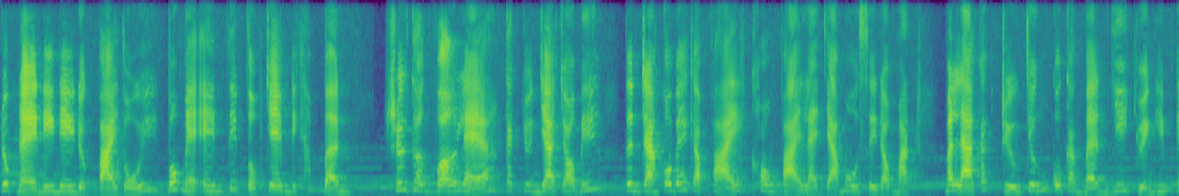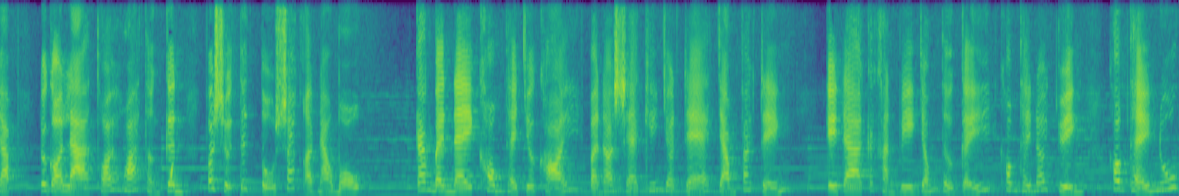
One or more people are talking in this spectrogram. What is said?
Lúc này Nini được vài tuổi, bố mẹ em tiếp tục cho em đi khám bệnh. Sự thật vỡ lẽ, các chuyên gia cho biết tình trạng cô bé gặp phải không phải là giảm oxy động mạch mà là các triệu chứng của căn bệnh di chuyển hiếm gặp được gọi là thoái hóa thần kinh với sự tích tụ sắt ở não bộ. Căn bệnh này không thể chữa khỏi và nó sẽ khiến cho trẻ chậm phát triển, gây ra các hành vi giống tự kỷ, không thể nói chuyện, không thể nuốt,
